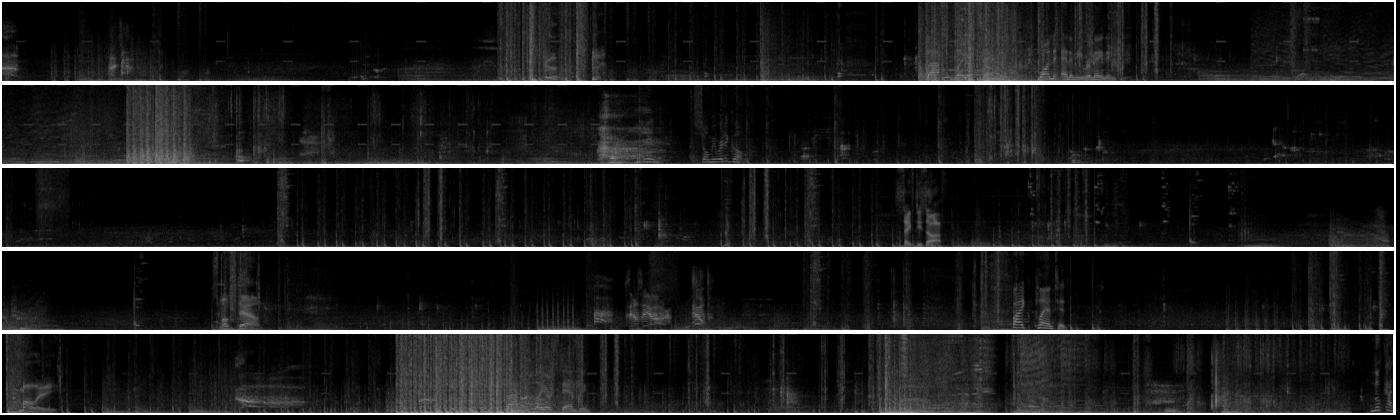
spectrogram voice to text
Uh. That's. Last player standing. One enemy remaining. Wind. Show me where to go. Safety's off. Smoke's down. There they are. Help. Spike planted. Molly! Last player standing.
